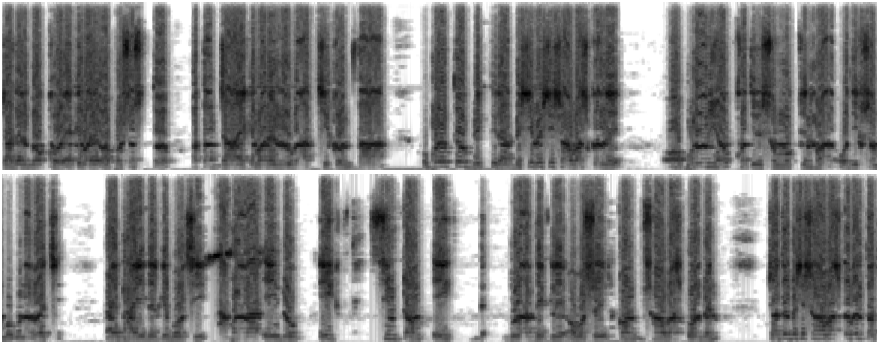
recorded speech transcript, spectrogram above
যাদের বক্ষ একেবারে অপ্রশস্ত যারা একেবারে রোগা, চিকন, তারা উপরোক্ত ব্যক্তিরা বেশি বেশি সহবাস করলে অপূরণীয় ক্ষতির সম্মুখীন হওয়ার অধিক সম্ভাবনা রয়েছে। তাই ভাইদেরকে বলছি, আপনারা এই রোগ, এই সিমটম এই গুলা দেখলে অবশ্যই কম সহবাস করবেন। যত বেশি সহবাস করবেন, তত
